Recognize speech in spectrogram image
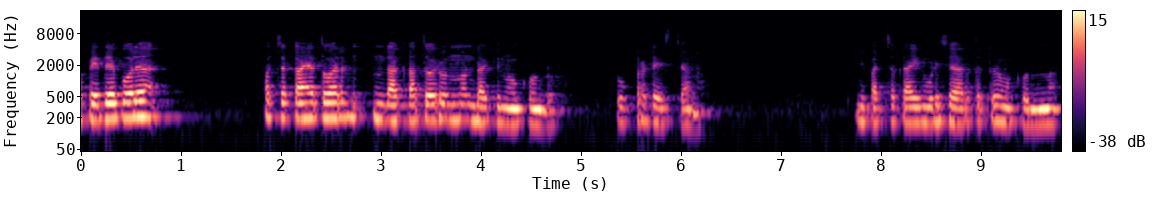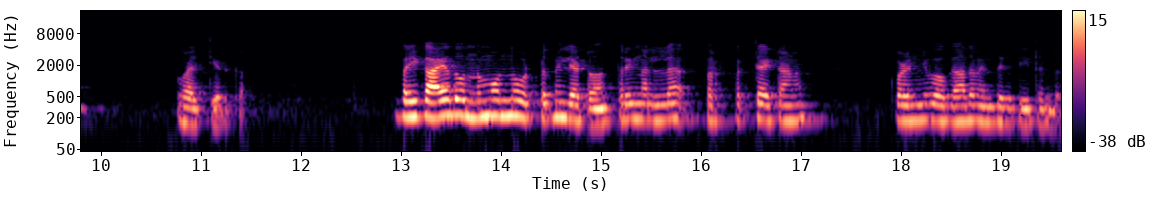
അപ്പോൾ ഇതേപോലെ പച്ചക്കായ തോരൻ ഉണ്ടാക്കാത്തവരൊന്നും ഉണ്ടാക്കി നോക്കുകൊണ്ടു സൂപ്പർ ടേസ്റ്റാണ് ഇനി പച്ചക്കായും കൂടി ചേർത്തിട്ട് നമുക്കൊന്ന് വഴറ്റിയെടുക്കാം. അപ്പോൾ ഈ കായ ഇതൊന്നും ഒന്നും ഒട്ടുന്നില്ല കേട്ടോ. അത്രയും നല്ല പെർഫെക്റ്റ് ആയിട്ടാണ് കുഴഞ്ഞു പോകാതെ വെന്ത് കിട്ടിയിട്ടുണ്ട്.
